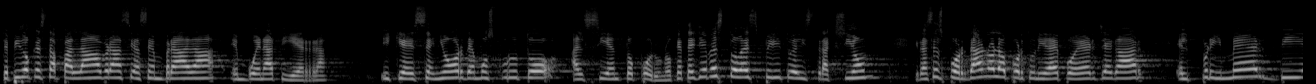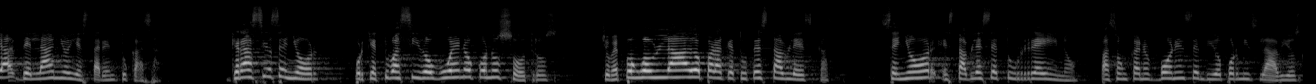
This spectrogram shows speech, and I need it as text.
Te pido que esta palabra sea sembrada en buena tierra y que, Señor, demos fruto al ciento por uno. Que te lleves todo espíritu de distracción. Gracias por darnos la oportunidad de poder llegar el primer día del año y estar en tu casa. Gracias, Señor, porque tú has sido bueno con nosotros. Yo me pongo a un lado para que tú te establezcas. Señor, establece tu reino pasa un carbón encendido por mis labios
